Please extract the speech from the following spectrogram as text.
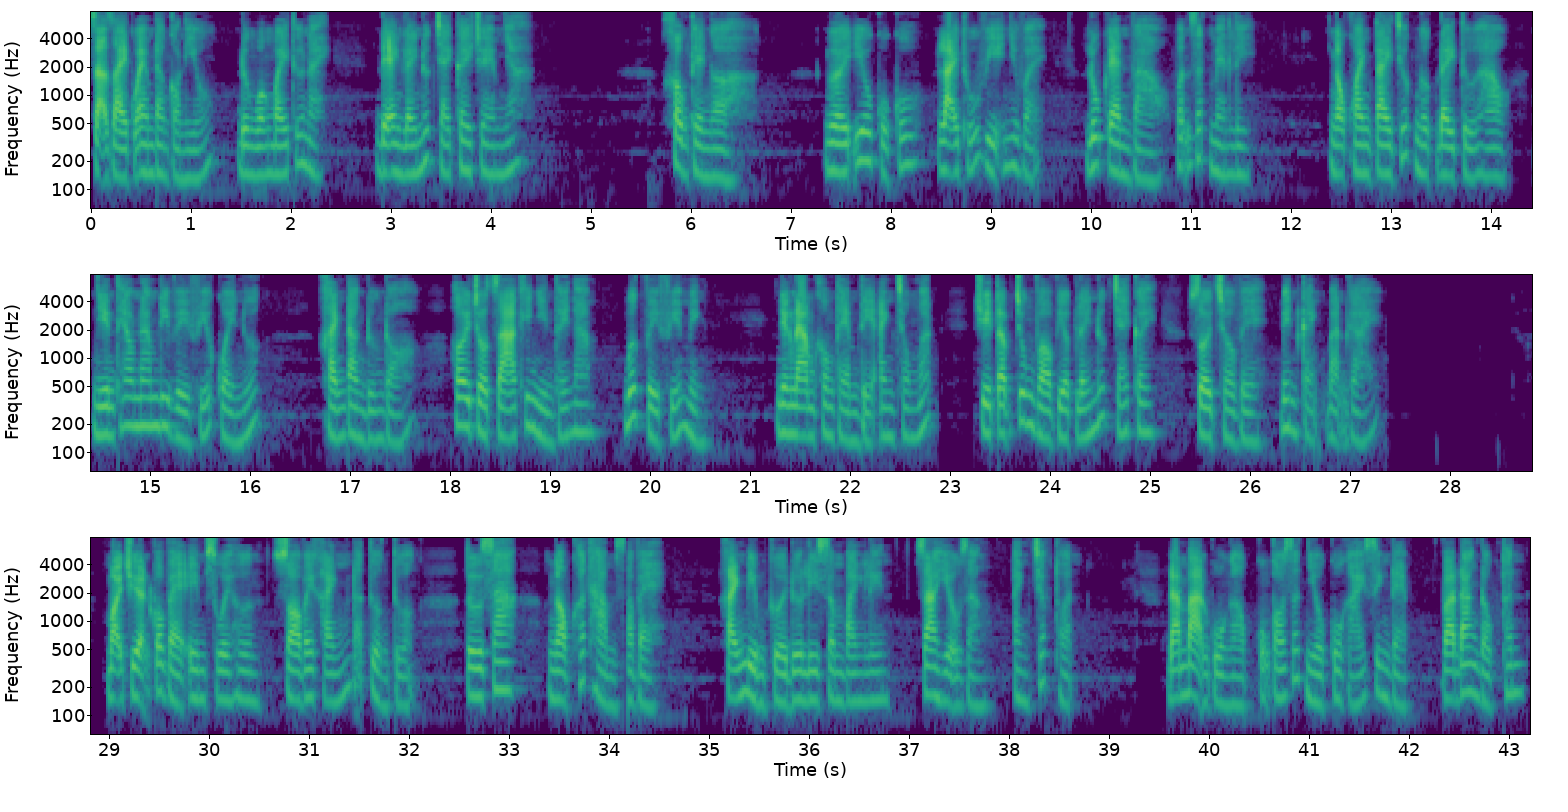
Dạ dày của em đang còn yếu, đừng uống mấy thứ này. Để anh lấy nước trái cây cho em nhé. Không thể ngờ, người yêu của cô lại thú vị như vậy. lúc ghen vào vẫn rất men ly. Ngọc khoanh tay trước ngực đầy tự hào, nhìn theo Nam đi về phía quầy nước. Khánh đang đứng đó, hơi trột dạ khi nhìn thấy Nam bước về phía mình. Nhưng Nam không thèm để anh trong mắt, chỉ tập trung vào việc lấy nước trái cây rồi trở về bên cạnh bạn gái. Mọi chuyện có vẻ êm xuôi hơn so với Khánh đã tưởng tượng. Từ xa, Ngọc hất hàm ra vẻ. Khánh mỉm cười đưa ly sâm banh lên, ra hiệu rằng anh chấp thuận. Đám bạn của Ngọc cũng có rất nhiều cô gái xinh đẹp và đang độc thân.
